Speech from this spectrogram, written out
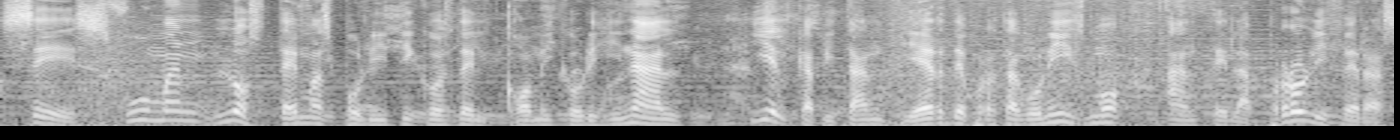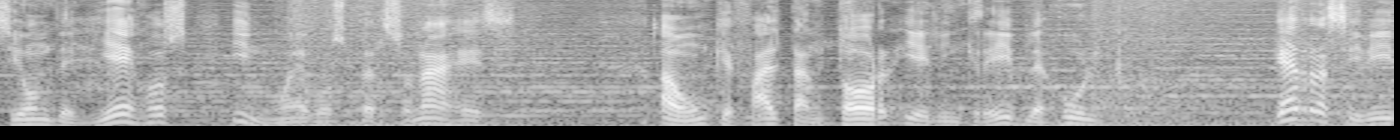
se esfuman los temas políticos del cómic original y el capitán pierde protagonismo ante la proliferación de viejos y nuevos personajes. Aunque faltan Thor y el increíble Hulk, Guerra Civil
